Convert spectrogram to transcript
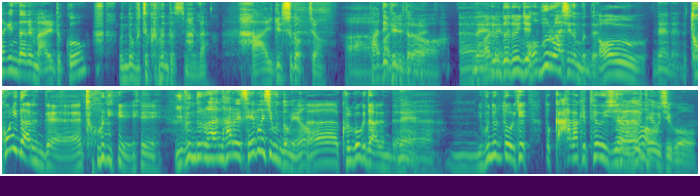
사귄다는 말을 듣고 운동부터 그만뒀습니다. 아, 이길 수가 없죠. 아, 바디빌더를. 바디빌더. 예, 네, 바디빌더는 네, 네. 이제. 업으로 하시는 분들. 어우. 네네. 톤이 다른데, 톤이. 이분들은 한 하루에 세 번씩 운동해요. 아, 굴곡이 다른데. 네. 음, 이분들은 또 이렇게 또 까맣게 태우시잖아요. 태우- 태우시고.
